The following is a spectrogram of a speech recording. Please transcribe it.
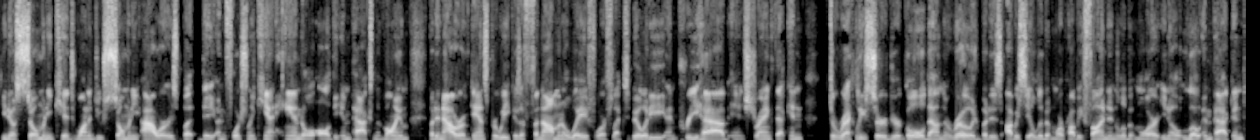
you know so many kids want to do so many hours but they unfortunately can't handle all the impacts and the volume. But an hour of dance per week is a phenomenal way for flexibility and prehab and strength that can directly serve your goal down the road, but is obviously a little bit more probably fun and a little bit more, you know, low impact. And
